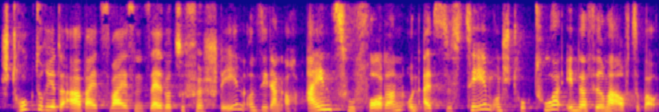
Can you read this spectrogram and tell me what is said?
strukturierte Arbeitsweisen selber zu verstehen und sie dann auch einzufordern und als System und Struktur in der Firma aufzubauen.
